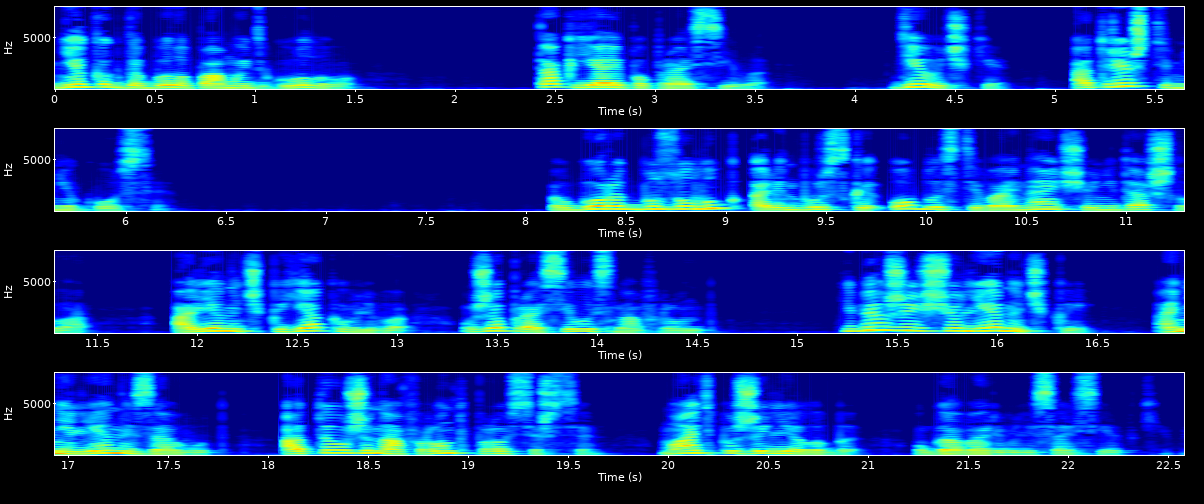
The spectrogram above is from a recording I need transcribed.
Некогда было помыть голову. Так я и попросила. «Девочки, отрежьте мне косы». В город Бузулук Оренбургской области война еще не дошла, а Леночка Яковлева уже просилась на фронт. Тебя же еще Леночкой, а не Леной зовут, а ты уже на фронт просишься. Мать пожалела бы, уговаривали соседки.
